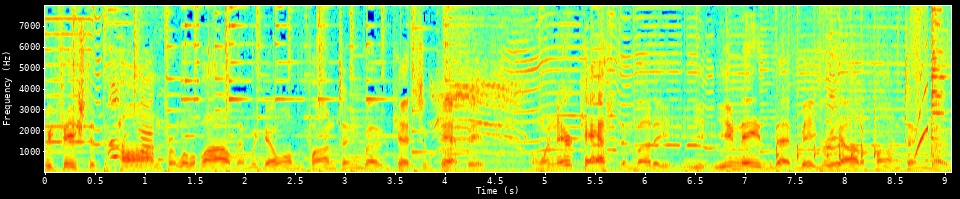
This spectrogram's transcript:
we fished at the pond for a little while, then we go on the pontoon boat and catch some catfish. But when they're casting, buddy, you, you need that big Riata pontoon boat,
